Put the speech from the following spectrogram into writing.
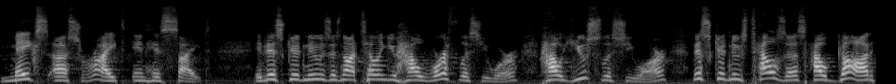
makes us right in His sight. This good news is not telling you how worthless you were, how useless you are. This good news tells us how God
